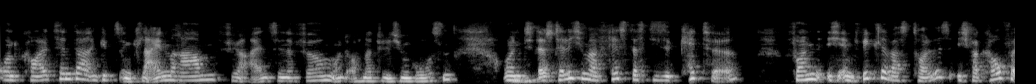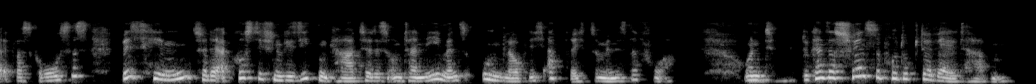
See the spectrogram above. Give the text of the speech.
und Callcenter gibt es in kleinen Rahmen für einzelne Firmen und auch natürlich im großen. Und mhm. da stelle ich immer fest, dass diese Kette von ich entwickle was Tolles, ich verkaufe etwas Großes, bis hin zu der akustischen Visitenkarte des Unternehmens unglaublich abbricht, zumindest davor. Und du kannst das schönste Produkt der Welt haben.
